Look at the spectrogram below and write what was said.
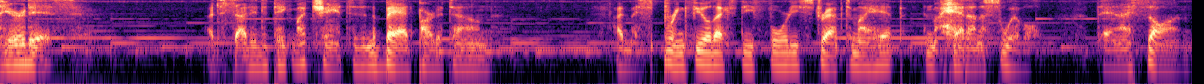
here it is. I decided to take my chances in the bad part of town. I had my Springfield XD40 strapped to my hip and my head on a swivel. Then I saw him,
